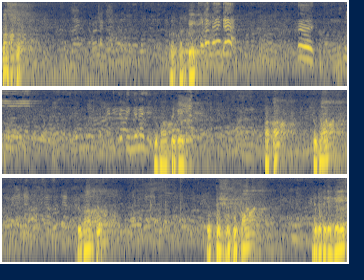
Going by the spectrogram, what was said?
পাঁচশো তুফান থেকে সুকান্ত উদ্দেশ্য তুফান। থেকে থেকে হেড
